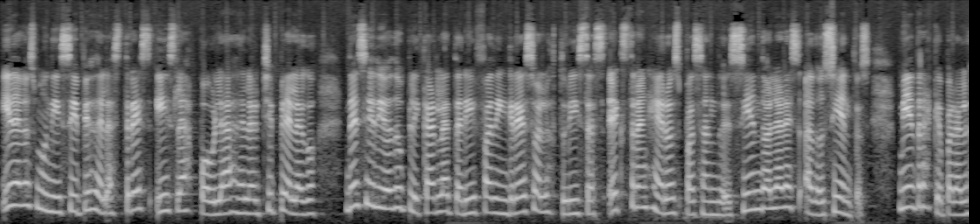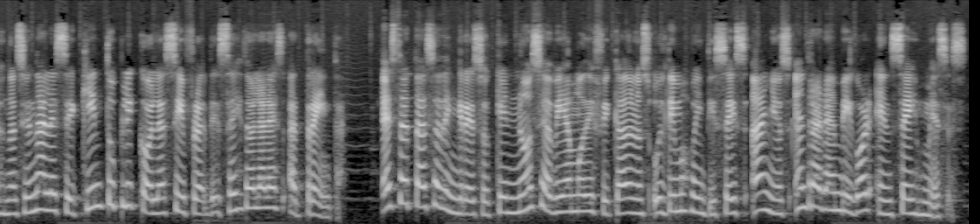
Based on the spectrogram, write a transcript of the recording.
y de los municipios de las tres islas pobladas del archipiélago, decidió duplicar la tarifa de ingreso a los turistas extranjeros pasando de 100 dólares a 200, mientras que para los nacionales se quintuplicó la cifra de 6 dólares a 30. Esta tasa de ingreso, que no se había modificado en los últimos 26 años, entrará en vigor en seis meses.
